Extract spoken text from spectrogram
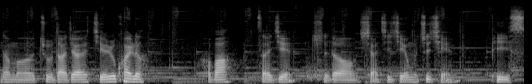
那么祝大家节日快乐，好吧，再见，直到下期节目之前，peace。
